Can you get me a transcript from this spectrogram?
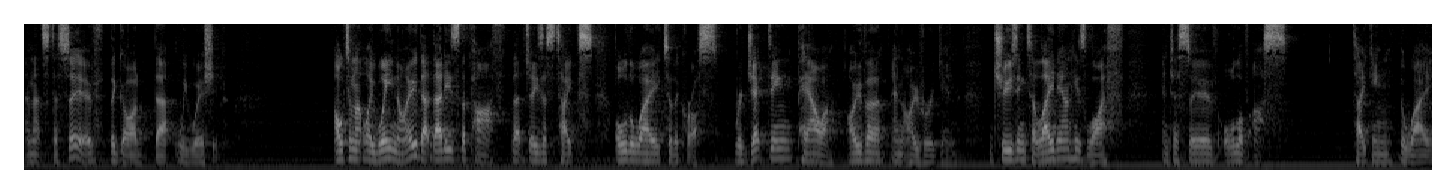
and that's to serve the God that we worship. Ultimately, we know that that is the path that Jesus takes all the way to the cross, rejecting power over and over again, choosing to lay down his life and to serve all of us, taking the way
